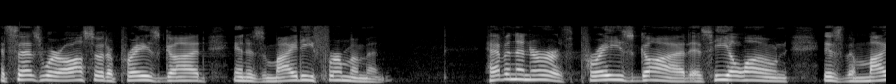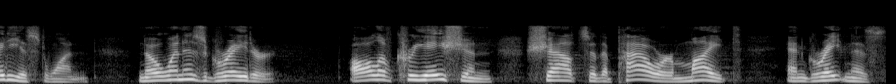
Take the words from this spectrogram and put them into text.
It says we're also to praise God in His mighty firmament. Heaven and earth praise God as He alone is the mightiest one. No one is greater. All of creation shouts of the power, might, and greatness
